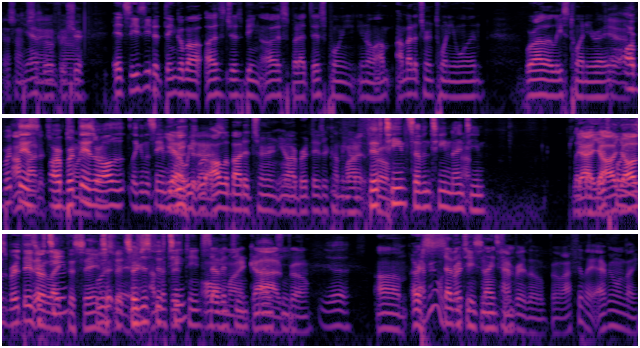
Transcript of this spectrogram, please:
That's what I'm yeah, saying. bro, for sure. It's easy to think about us just being us, but at this point, you know, I'm I'm about to turn 21. We're all at least 20, right? Yeah. Our birthdays, our turn 20, birthdays are all like in the same Yeah, week. we, we're all about to turn. You know, our birthdays are coming My- up. bro. 15, 17, 19. Like, yeah, y'all, point- y'all's birthdays are like the same. Who's Ser- 15? I'm 15? 15th, Oh 17th, my god, 19th. bro. Yeah. Um, or Everyone's birthday's 17th, 19th. September though, bro. I feel like everyone like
